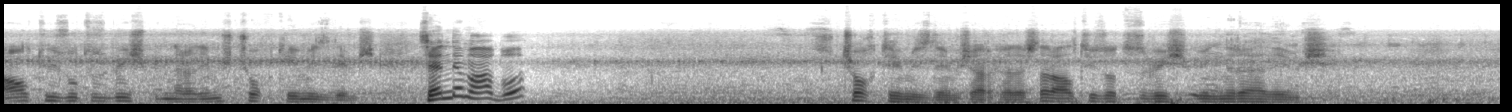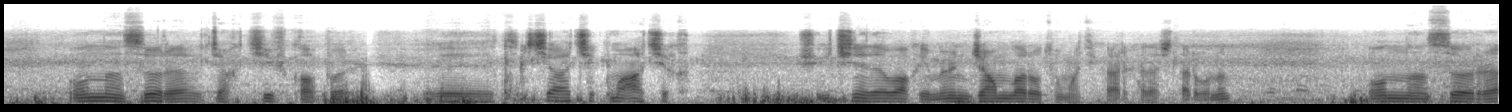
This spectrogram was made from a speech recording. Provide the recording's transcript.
635 bin lira demiş. Çok temiz demiş. Sende mi abi bu? Çok temiz demiş arkadaşlar. 635 bin lira demiş. Ondan sonra cak çift kapı. Evet, içi açık mı açık. Şu içine de bakayım. Ön camlar otomatik arkadaşlar bunun. Ondan sonra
